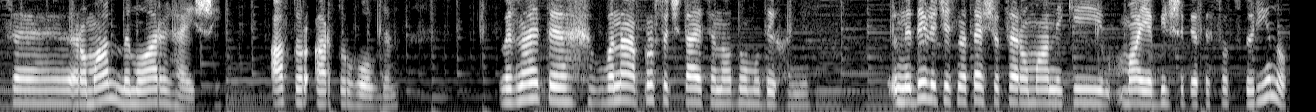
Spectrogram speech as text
це роман Мемуари Гейші, автор Артур Голден. Ви знаєте, вона просто читається на одному диханні. Не дивлячись на те, що це роман, який має більше 500 сторінок,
